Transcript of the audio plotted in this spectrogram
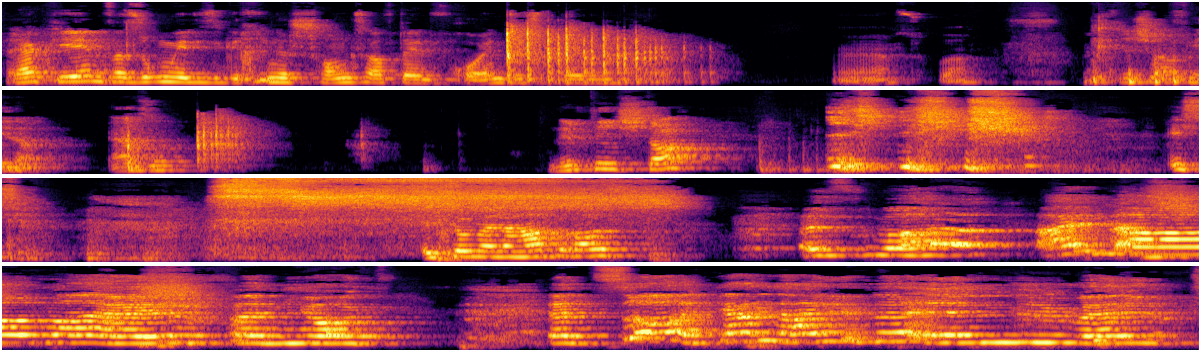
Ja, okay, dann versuchen wir diese geringe Chance auf deinen Freund zu springen. Ja, super. Kritischer Fehler. Also. Nimm den Stock. Ich, ich, ich, ich hol meine Harfe raus. Es war ein armer Elfenjunge. Er zog alleine in die Welt.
